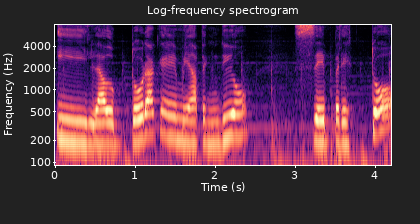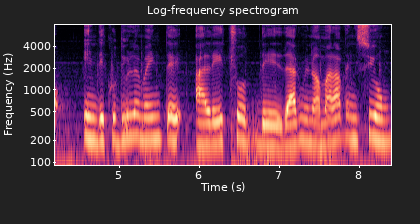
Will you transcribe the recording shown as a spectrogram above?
y la doctora que me atendió se prestó indiscutiblemente al hecho de darme una mala atención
